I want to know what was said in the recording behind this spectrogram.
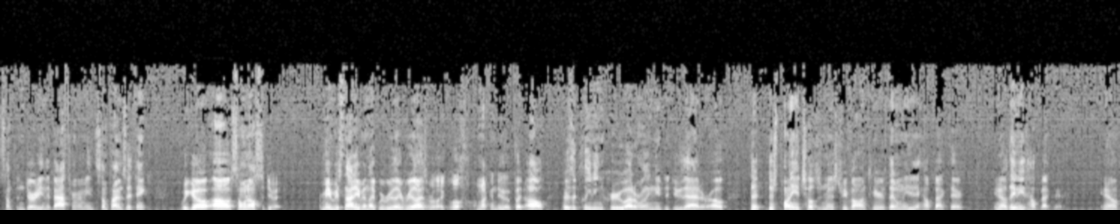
something dirty in the bathroom. I mean, sometimes I think we go, oh, someone else to do it. Or maybe it's not even like we really realize we're like, oh, I'm not going to do it. But, oh, there's a cleaning crew. I don't really need to do that. Or, oh, there's plenty of children's ministry volunteers. They don't need any help back there. You know, they need help back there. You know,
